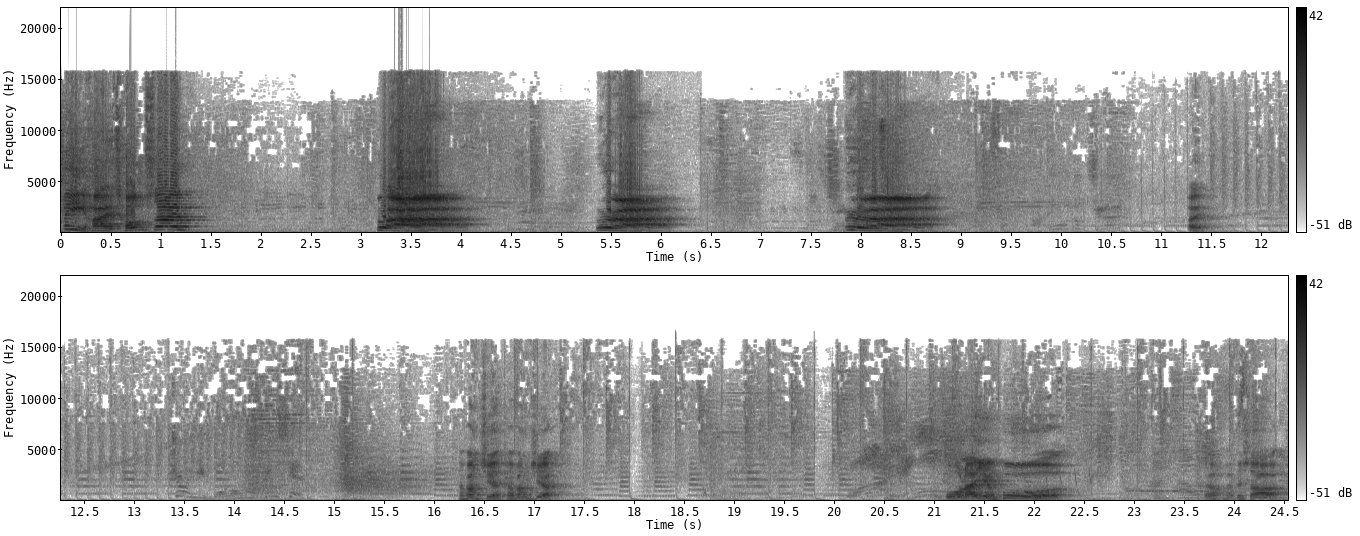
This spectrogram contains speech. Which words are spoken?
碧海重生！哇！哇！哇！哎。他放弃了，他放弃了。我来掩护。哎呀，还被杀了！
